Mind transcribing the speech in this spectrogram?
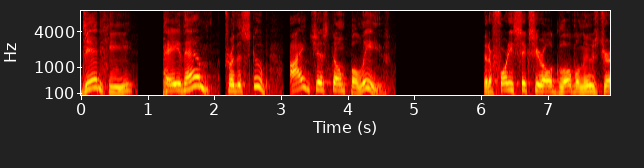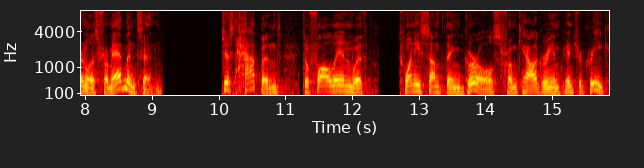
Did he pay them for the scoop? I just don't believe that a 46 year old global news journalist from Edmonton just happened to fall in with 20 something girls from Calgary and Pincher Creek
